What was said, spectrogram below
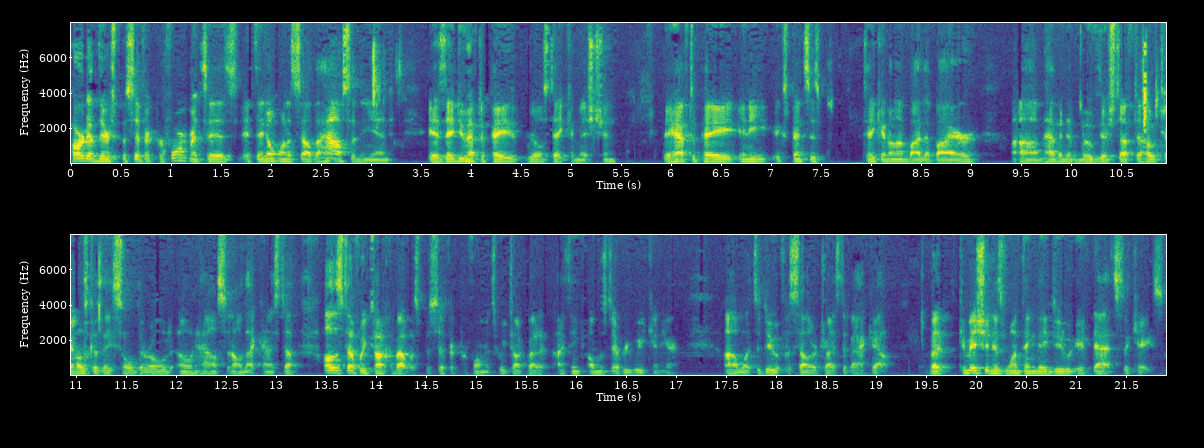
part of their specific performance is if they don't want to sell the house in the end, is they do have to pay real estate commission. They have to pay any expenses taken on by the buyer, um, having to move their stuff to hotels because they sold their old own house and all that kind of stuff. All the stuff we talk about with specific performance, we talk about it, I think, almost every week in here, uh, what to do if a seller tries to back out. But commission is one thing they do if that's the case.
